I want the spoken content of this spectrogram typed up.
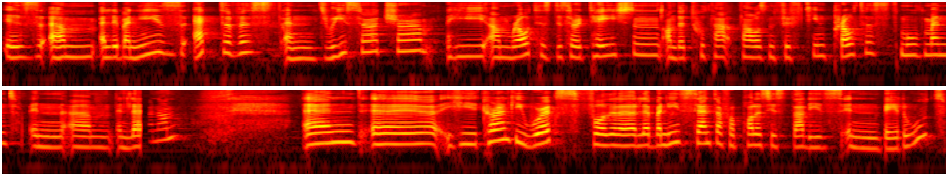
is um, a Lebanese activist and researcher. He um, wrote his dissertation on the 2015 protest movement in, um, in Lebanon. And uh, he currently works for the Lebanese Center for Policy Studies in Beirut.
